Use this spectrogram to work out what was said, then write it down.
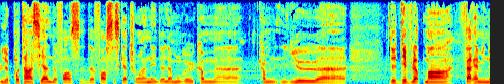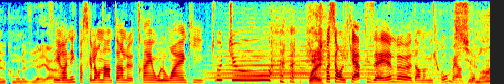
le potentiel de Fort, de Fort Saskatchewan et de l'Amoureux comme, euh, lieu euh, de développement faramineux comme on a vu ailleurs. C'est ironique parce que là, on entend le train au loin qui toutou. Je Ouais. sais pas si on le capte, Isaël, là, dans nos micros, mais en tout. Sûrement.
